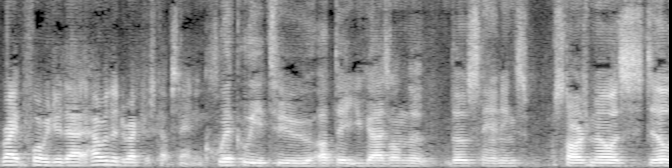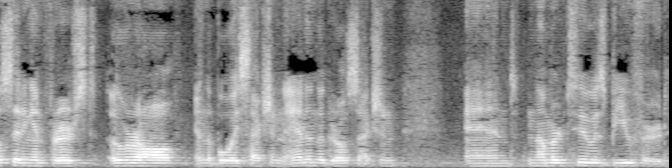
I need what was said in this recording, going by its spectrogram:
right before we do that, how are the Directors Cup standings? Quickly to update you guys on the those standings. Starr's Mill is still sitting in first overall in the boys section and in the girls section, and number two is Buford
